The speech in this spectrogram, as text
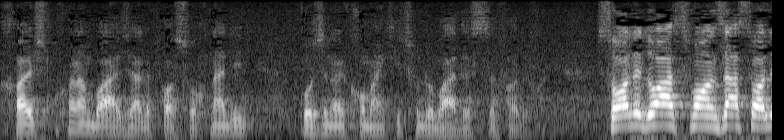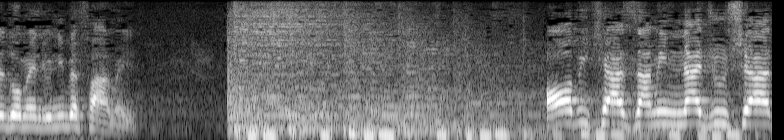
خواهش می‌کنم. با عجله پاسخ ندید. گزینه‌های کمکیتون رو بعد استفاده کنید. سوال دو از 15 سال دو میلیونی بفرمایید. آبی که از زمین نجوشد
